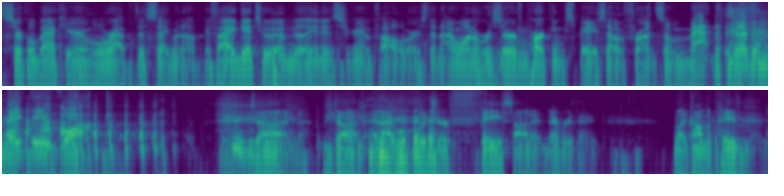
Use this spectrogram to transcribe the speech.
circle back here and we'll wrap this segment up. If I get to a million Instagram followers, then I want a reserved Mm-hmm. parking space out front, so Matt doesn't have to make me walk. done, done, and I will put your face on it and everything, like on the pavement.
